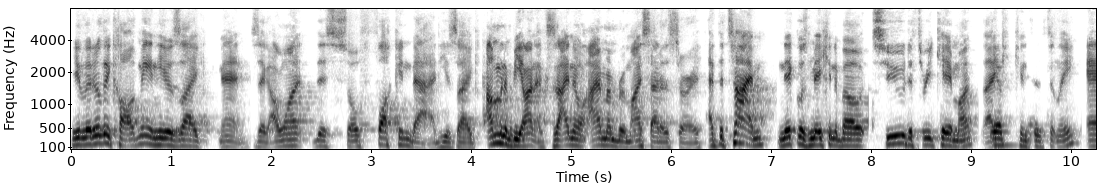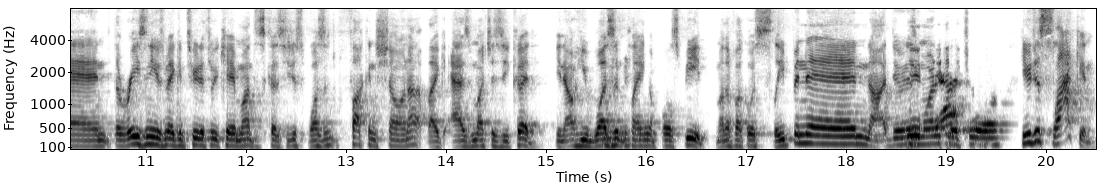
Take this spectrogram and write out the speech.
he literally called me and he was like man he's like i want this so fucking bad. He's like i'm going to be honest because i know i remember my side of the story. At the time nick was making about two to three k a month like yep. consistently. And the reason he was making two to three k a month is because he just wasn't fucking showing up like as much as he could. You know he wasn't playing at full speed. Motherfucker was sleeping in not doing Dude, his morning ritual. He was slacking.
